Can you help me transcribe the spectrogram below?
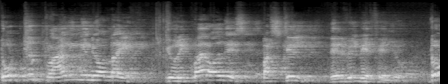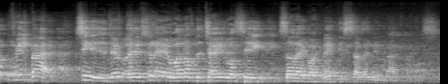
total planning in your life. You require all this, but still there will be a failure. Don't feel bad. See, there, yesterday one of the child was saying, Sir, I got 97 in mathematics.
